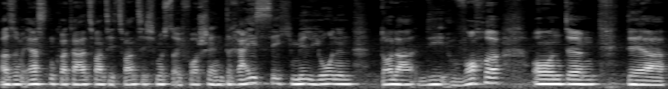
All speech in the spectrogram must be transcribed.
Also im ersten Quartal 2020 müsst ihr euch vorstellen, 30 Millionen Dollar die Woche. Und ähm, der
